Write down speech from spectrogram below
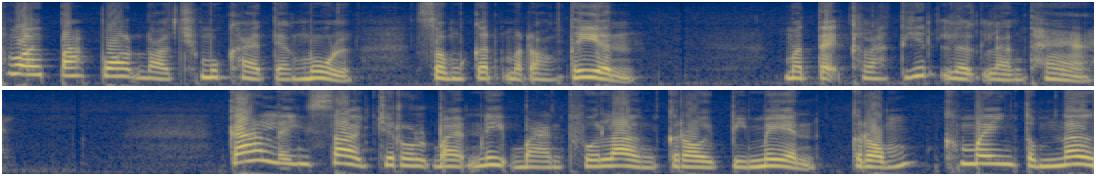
ធ្វើឲ្យប៉ះពាល់ដល់ឈ្មោះខេត្តទាំងមូលសុំគិតម្ដងទៀតមតិខ្លះទៀតលើកឡើងថាការលេងសើចជ្រុលបែបនេះបានធ្វើឡើងក្រោយពីមានក្រុមក្មេងទំនើង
